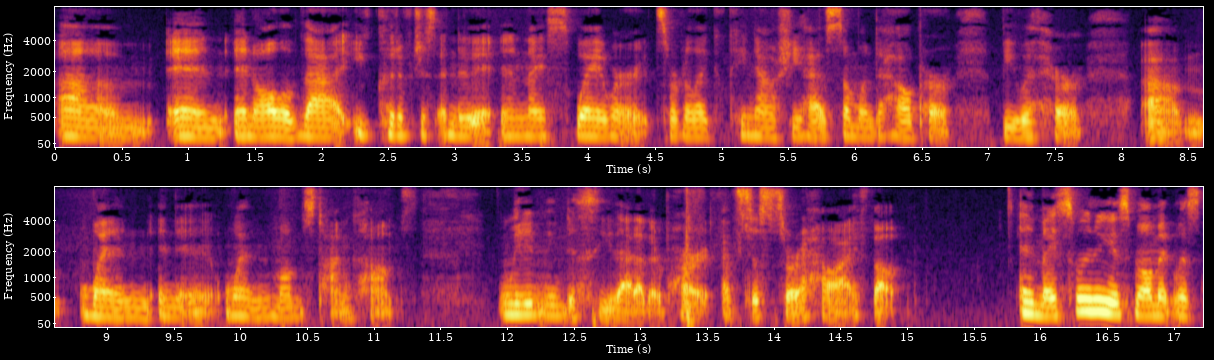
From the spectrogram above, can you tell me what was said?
um, and and all of that, you could have just ended it in a nice way where it's sort of like, okay, now she has someone to help her be with her um, when in, when mom's time comes. We didn't need to see that other part. That's just sort of how I felt. And my swooniest moment was,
